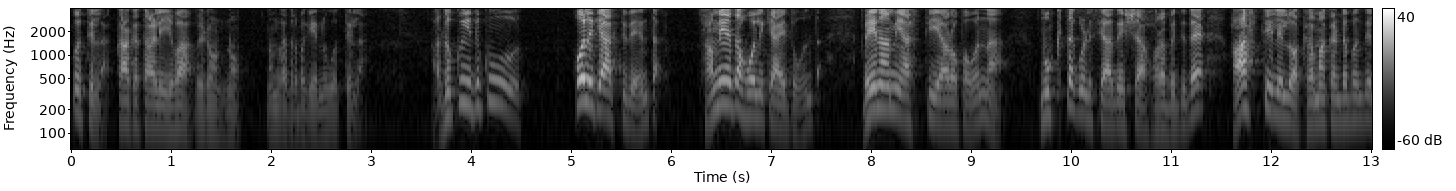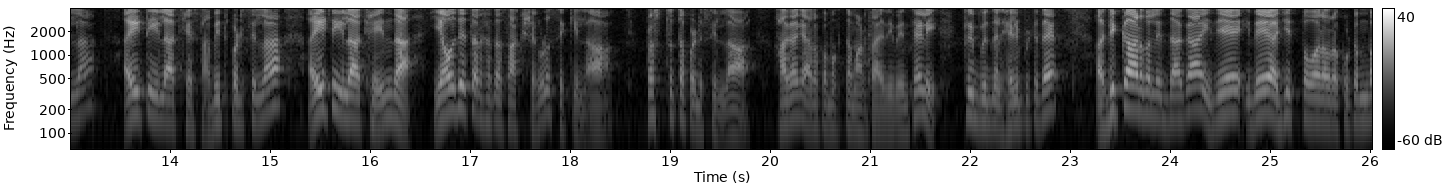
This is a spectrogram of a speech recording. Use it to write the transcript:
ಗೊತ್ತಿಲ್ಲ. ಕಾಕತಾಳಿ ಇವ ವಿ ಡೋಂಟ್ ನೋ ನಮ್ಗೆ ಅದ್ರ ಬಗ್ಗೆ ಏನೂ ಗೊತ್ತಿಲ್ಲ. ಅದಕ್ಕೂ ಇದಕ್ಕೂ ಹೋಲಿಕೆ ಆಗ್ತಿದೆ ಅಂತ. ಸಮಯದ ಹೋಲಿಕೆ ಆಯಿತು ಅಂತ. ಬೇನಾಮಿ ಆಸ್ತಿ ಆರೋಪವನ್ನು ಮುಕ್ತಗೊಳಿಸಿ ಆದೇಶ ಹೊರಬಿದ್ದಿದೆ. ಆಸ್ತಿಯಲ್ಲೆಲ್ಲೂ ಅಕ್ರಮ ಕಂಡು ಬಂದಿಲ್ಲ. ಐ ಟಿ ಇಲಾಖೆ ಸಾಬೀತುಪಡಿಸಿಲ್ಲ. ಐ ಟಿ ಇಲಾಖೆಯಿಂದ ಯಾವುದೇ ತರಹದ ಸಾಕ್ಷ್ಯಗಳು ಸಿಕ್ಕಿಲ್ಲ. ಪ್ರಸ್ತುತಪಡಿಸಿಲ್ಲ. ಹಾಗಾಗಿ ಆರೋಪ ಮುಕ್ತ ಮಾಡ್ತಾ ಇದ್ದೀವಿ ಅಂತೇಳಿ ಟ್ರಿಬ್ಯುನಲ್ ಹೇಳಿಬಿಟ್ಟಿದೆ. ಅಧಿಕಾರದಲ್ಲಿದ್ದಾಗ ಇದೇ ಇದೇ ಅಜಿತ್ ಪವಾರ್ ಅವರ ಕುಟುಂಬ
